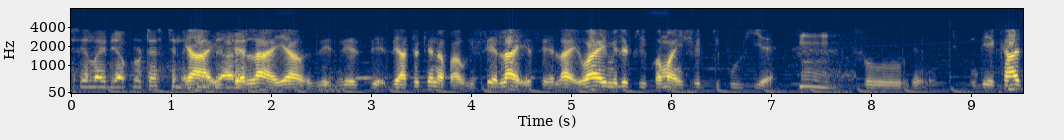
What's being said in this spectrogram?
It's a lie. They are protesting Yeah, against the it's a arrest. lie. Yeah, they, they, they, they are talking about it's a lie. It's a lie. Why military come and shoot people here? Mm. So they, catch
